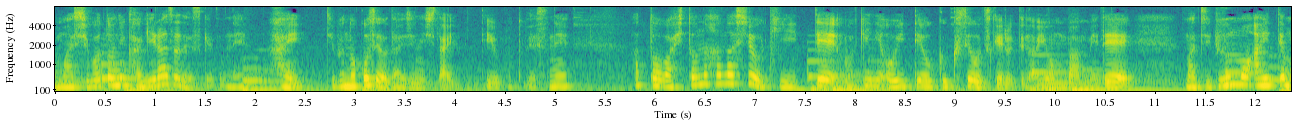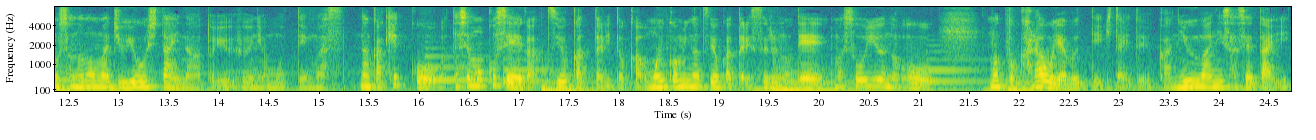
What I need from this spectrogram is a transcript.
まあ仕事に限らずですけどねはい自分の個性を大事にしたいっていうことですね。あとは人の話を聞いて脇に置いておく癖をつけるっていうのは4番目でまあ、自分も相手もそのまま受容したいなというふうに思っています。なんか結構私も個性が強かったりとか思い込みが強かったりするので、まあ、そういうのをもっと殻を破っていきたいというか柔和にさせたい。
